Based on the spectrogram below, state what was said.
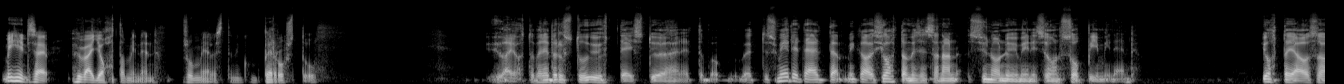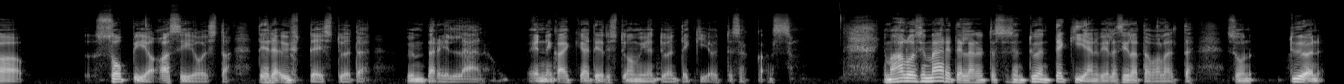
Mihin se hyvä johtaminen sun mielestä niin perustuu? Hyvä johtaminen perustuu yhteistyöhön. Että, että jos mietitään, että mikä olisi johtamisen sanan synonyymi, niin se on sopiminen. Johtaja osaa sopia asioista, tehdä yhteistyötä ympärillään, ennen kaikkea tietysti omien työntekijöidensä kanssa. Ja mä haluaisin määritellä nyt tässä sen työntekijän vielä sillä tavalla, että se on työn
